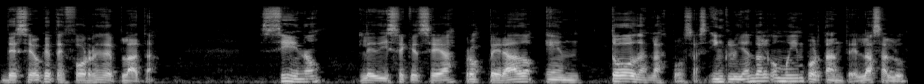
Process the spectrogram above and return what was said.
deseo que te forres de plata, sino le dice que seas prosperado en todas las cosas, incluyendo algo muy importante, la salud.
